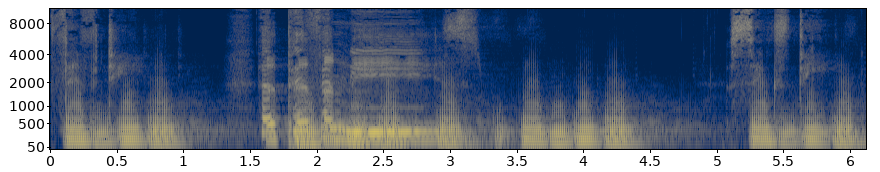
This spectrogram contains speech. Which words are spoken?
Fifteen. Epiphanies. Sixteen.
